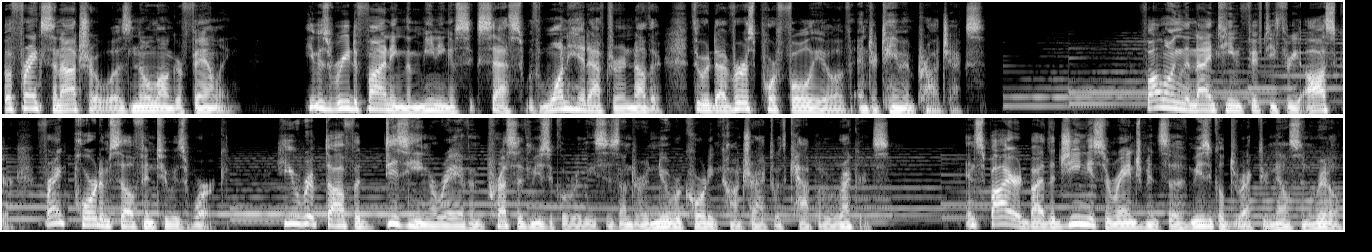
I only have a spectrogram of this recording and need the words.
But Frank Sinatra was no longer failing. He was redefining the meaning of success with one hit after another through a diverse portfolio of entertainment projects. Following the 1953 Oscar, Frank poured himself into his work. He ripped off a dizzying array of impressive musical releases under a new recording contract with Capitol Records. Inspired by the genius arrangements of musical director Nelson Riddle,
